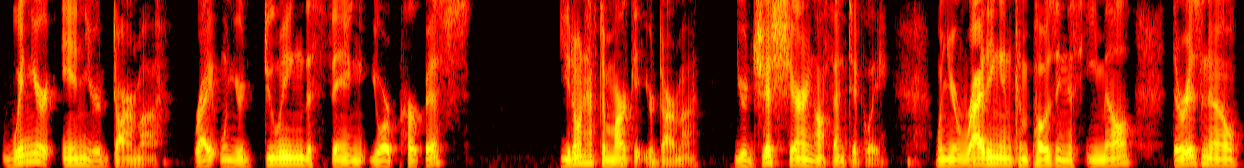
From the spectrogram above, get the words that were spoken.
when you're in your dharma, right? When you're doing the thing, your purpose, you don't have to market your dharma. You're just sharing authentically. When you're writing and composing this email, there is no,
